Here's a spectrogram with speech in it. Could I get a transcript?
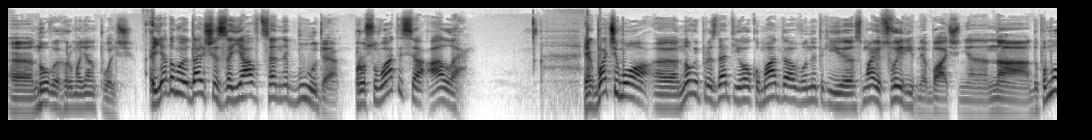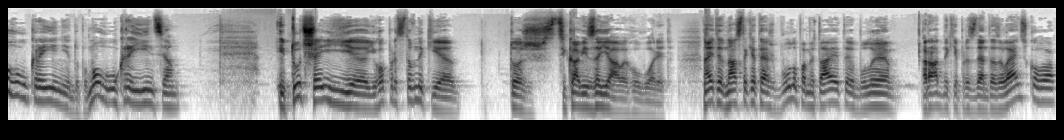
е, нових громадян Польщі. Я думаю, далі заяв це не буде просуватися, але як бачимо, е, новий президент і його команда вони такі е, мають своєрідне бачення на допомогу Україні, допомогу українцям. І тут ще й е, його представники теж цікаві заяви говорять. Знаєте, в нас таке теж було, пам'ятаєте, були радники президента Зеленського.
